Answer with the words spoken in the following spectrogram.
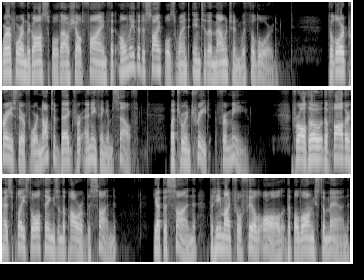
Wherefore in the Gospel thou shalt find that only the disciples went into the mountain with the Lord. The Lord prays, therefore, not to beg for anything himself, but to entreat for me. For although the Father has placed all things in the power of the Son, yet the Son, that he might fulfill all that belongs to man,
